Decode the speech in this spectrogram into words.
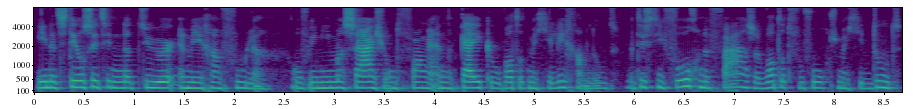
In het stilzitten in de natuur en weer gaan voelen. Of in die massage ontvangen en kijken wat het met je lichaam doet. Het is die volgende fase, wat dat vervolgens met je doet.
